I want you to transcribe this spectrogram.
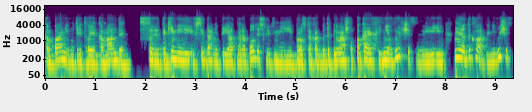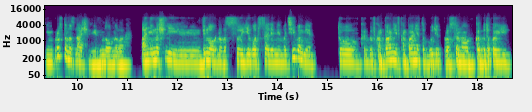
компании, внутри твоей команды. С такими всегда неприятно работать с людьми, и просто как бы ты понимаешь, что пока их не вычислили, и, ну и адекватно не вычислили, не просто назначили виновного, а не нашли виновного с его целями и мотивами, то как бы в компании в компании это будет просто ну как бы такой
